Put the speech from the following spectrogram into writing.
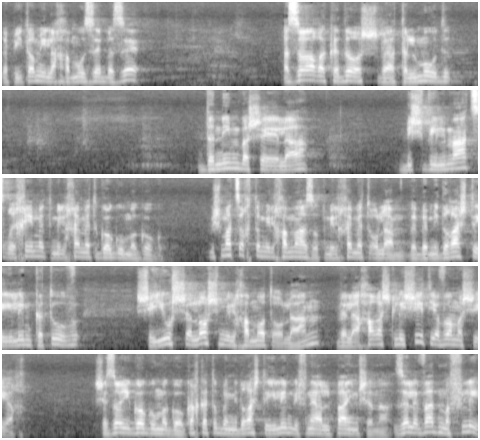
ופתאום יילחמו זה בזה. הזוהר הקדוש והתלמוד דנים בשאלה, בשביל מה צריכים את מלחמת גוג ומגוג? בשביל מה צריך את המלחמה הזאת, מלחמת עולם? ובמדרש תהילים כתוב שיהיו שלוש מלחמות עולם, ולאחר השלישית יבוא משיח, שזוהי גוג ומגוג. כך כתוב במדרש תהילים לפני אלפיים שנה. זה לבד מפליא.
